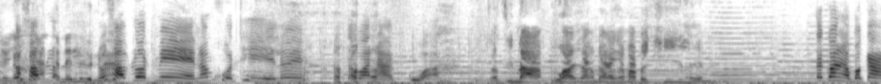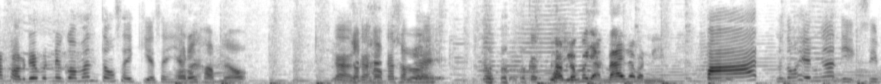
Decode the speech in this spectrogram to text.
อย่างหนูนี้ขับแย่งกันได้ลื่นหนูนะขับรถเมย์น้ำโคตรเทเลยแต่ว่าหนากลัว เจ้าสินากลัวยังแม่ก็ยังมาไปขี่เลนแต่ก่อนกับประกล้าศขับเดี๋ยวนึกว่ามันต้องใส่เกียร์ใส่หพยัองได้ขับแล้ว กะอยากขับกะใช่ไหม ได้ก็กะกลัวขับแล้วก็อยากได้นะวันนี้ ปาดหนูต้องเห็นเงินอีกสิบ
